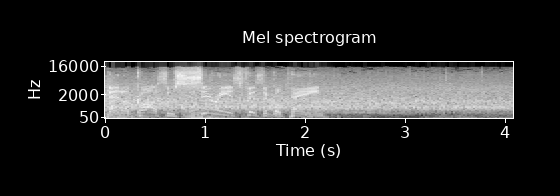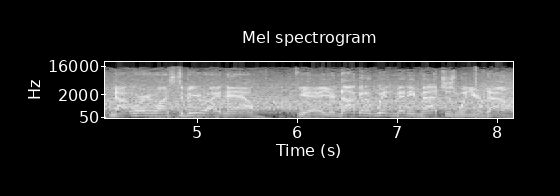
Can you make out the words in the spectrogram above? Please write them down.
That'll cause some serious physical pain. Not where he wants to be right now. Yeah, you're not going to win many matches when you're down.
